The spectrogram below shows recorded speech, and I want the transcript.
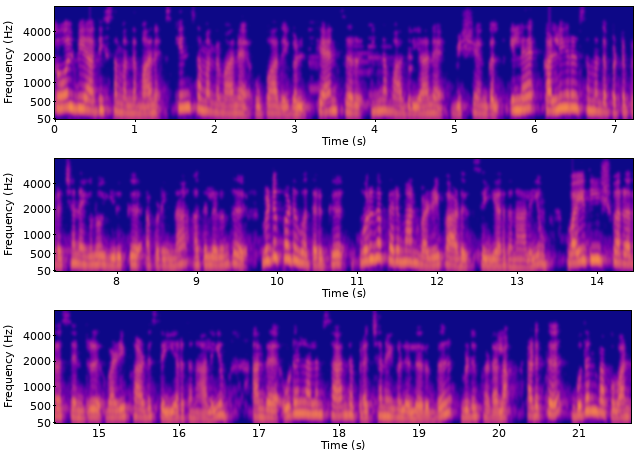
தோல்வியாதி சம்பந்தமான ஸ்கின் சம்பந்தமான உபாதைகள் கேன்சர் இந்த மாதிரியான விஷயங்கள் இல்ல கல்லீரல் சம்பந்தப்பட்ட பிரச்சனைகளோ இருக்கு அப்படின்னா அதிலிருந்து விடுபடுவதற்கு முருகப்பெருமான் வழிபாடு செய்யறதுனாலையும் வைத்தீஸ்வரரை சென்று வழிபாடு செய்யறதுனாலையும் அந்த உடல்நலம் சார்ந்த பிரச்சனைகளிலிருந்து விடுபடலாம். அடுத்து புதன் பகவான்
